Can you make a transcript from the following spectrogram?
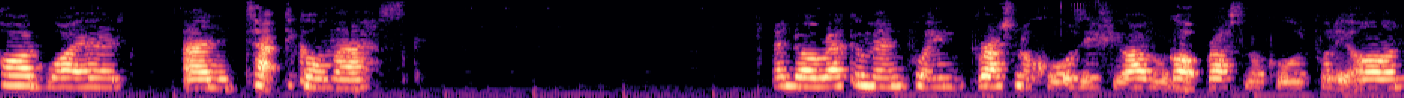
hardwired and tactical mask and I recommend putting brass knuckles if you haven't got brass knuckles, put it on.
